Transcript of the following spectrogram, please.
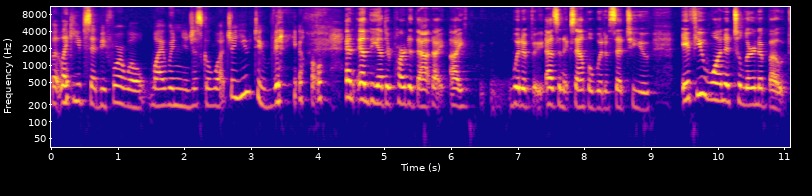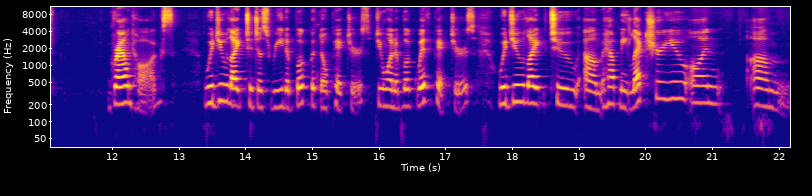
But like you've said before, well, why wouldn't you just go watch a YouTube video? And and the other part of that, I, I would have, as an example, would have said to you, if you wanted to learn about groundhogs, would you like to just read a book with no pictures? Do you want a book with pictures? Would you like to um, have me lecture you on um,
